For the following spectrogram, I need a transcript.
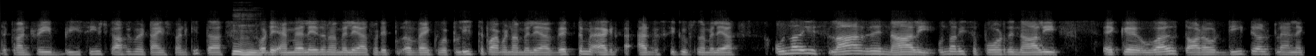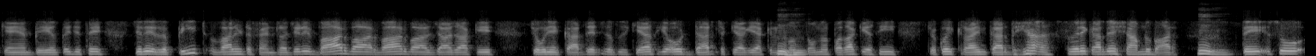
the country ਵਿੱਚ ਕਾਫੀ ਮੈਂ ਟਾਈਮ ਸਪੈਂਡ ਕੀਤਾ। ਤੁਹਾਡੇ ਐਮਐਲਏ ਦੇ ਨਾਲ ਮਿਲਿਆ ਤੁਹਾਡੇ ਵੈਂਕੂਵਰ ਪੁਲਿਸ ਡਿਪਾਰਟਮੈਂਟ ਨਾਲ ਮਿਲਿਆ ਵਿਕਟਮ ਐਡਵੋਕੇਸੀ ਗਰੁੱਪਸ ਨਾਲ ਮਿਲਿਆ। ਉਹਨਾਂ ਦੀ ਸਲਾਹ ਦੇ ਨਾਲ ਹੀ ਉਹਨਾਂ ਦੀ ਸਪੋਰਟ ਦੇ ਨਾਲ ਹੀ ਇੱਕ well thought out detailed plan ਲੈ ਕੇ ਆਏ ਹਾਂ ਬੇਲ ਤੇ ਜਿੱਥੇ ਜਿਹੜੇ ਰਿਪੀਟ ਵਾਇਲੈਂਟ ਅਫੈਂਡਰ ਜਿਹੜੇ ਵਾਰ-ਵਾਰ ਵਾਰ-ਵਾਰ ਜਾ ਜਾ ਕੇ ਚੋਰੀਆਂ ਕਰਦੇ ਆ, ਜਿੱਦਾਂ ਤੁਸੀਂ ਕਿਹਾ ਸੀ ਉਹ ਡਰ ਚੱਕਿਆ ਗਿਆ ਕ੍ਰਿਮੀਨਲ ਤੋਂ ਉਹਨਾਂ ਨੂੰ ਪਤਾ ਕਿ ਅਸੀਂ ਜੋ ਕੋਈ ਕ੍ਰਾਈਮ ਕਰਦੇ ਹਾਂ ਸਵੇਰੇ ਕਰਦੇ ਹਾਂ ਸ਼ਾਮ ਨੂੰ ਬਾਹਰ। ਤੇ ਸੋ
